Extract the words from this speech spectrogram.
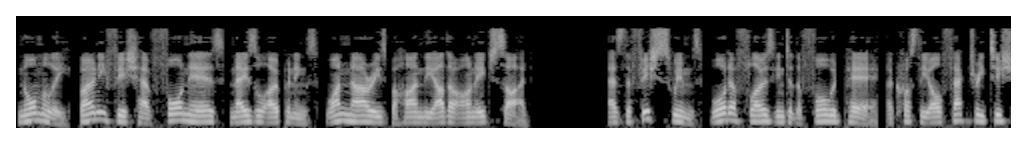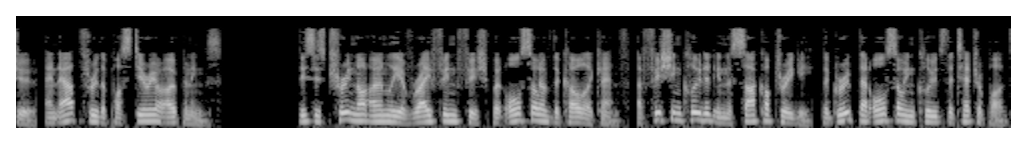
Normally, bony fish have four nares nasal openings, one nares behind the other on each side. As the fish swims, water flows into the forward pair, across the olfactory tissue, and out through the posterior openings. This is true not only of ray fin fish but also of the coelacanth, a fish included in the Sarcopterygii, the group that also includes the tetrapods.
